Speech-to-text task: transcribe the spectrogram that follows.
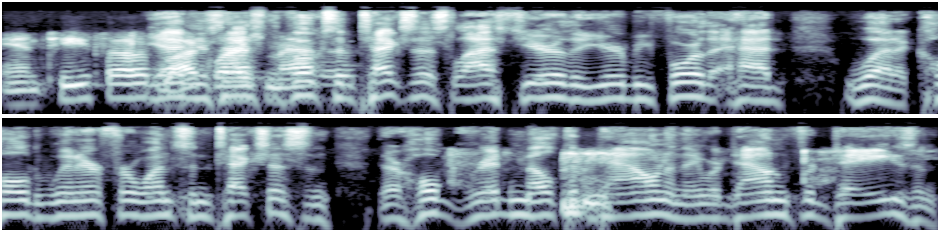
Antifa, Yeah, Black just Lives Matter. folks in Texas last year, the year before, that had what a cold winter for once in Texas, and their whole grid melted down, and they were down for days, and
